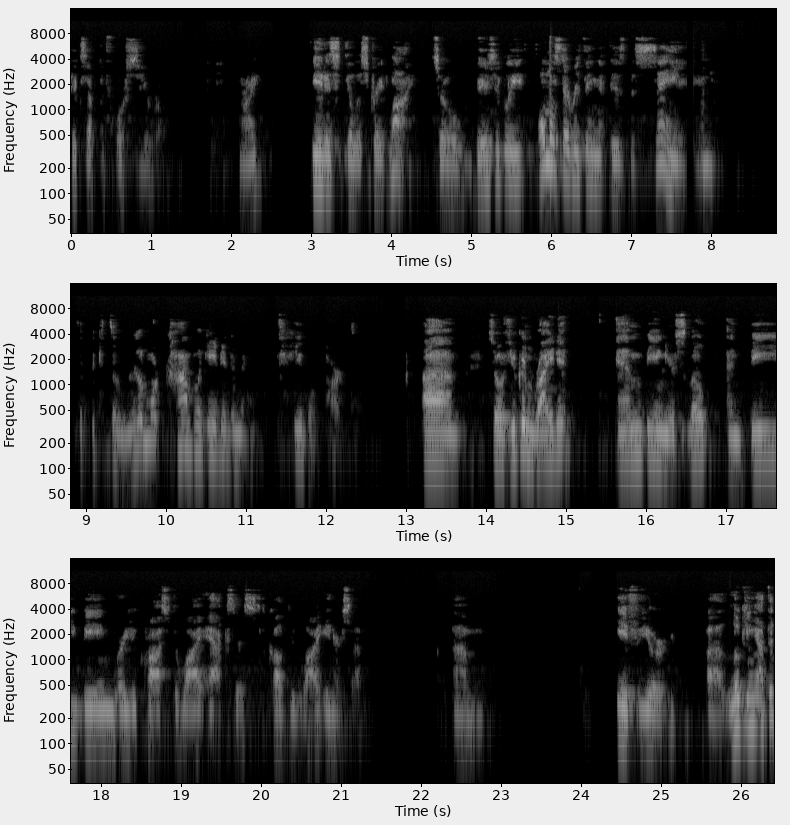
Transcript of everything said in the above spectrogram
except, of course, 0. All right? It is still a straight line. So basically, almost everything is the same. It gets a little more complicated in the table part. Um, so if you can write it, m being your slope and b being where you cross the y-axis, called the y-intercept. Um, if you're uh, looking at the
